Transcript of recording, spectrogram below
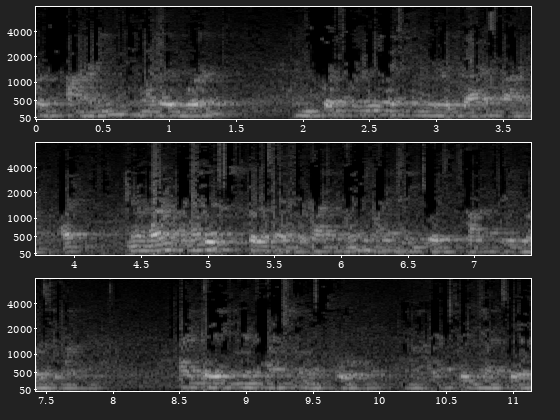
or find in other work. And so for me, that's been really gratifying. Know, one, another of I forgot to mention, I did get talked to was um, at the international school. Actually got to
